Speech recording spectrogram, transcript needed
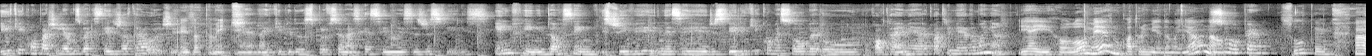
E que compartilhamos backstage até hoje. Exatamente. né, na equipe dos profissionais que assinam esses desfiles. Enfim, então sim, estive nesse desfile que começou, o, o call time era quatro e meia da manhã. E aí, rolou mesmo 4 e meia da manhã ou não? Super, Super. Ah,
